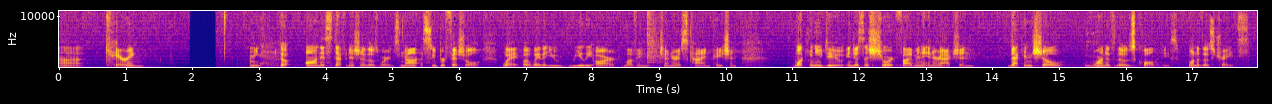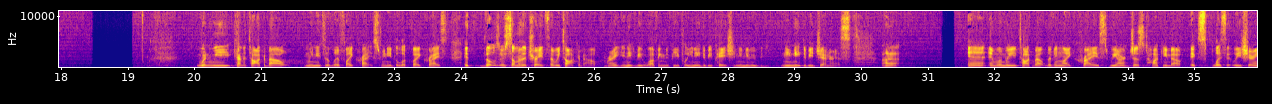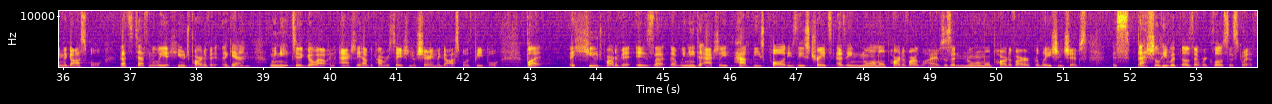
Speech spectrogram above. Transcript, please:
uh, caring. I mean, the honest definition of those words, not a superficial way, but a way that you really are loving, generous, kind, patient. What can you do in just a short five minute interaction that can show one of those qualities, one of those traits? When we kind of talk about we need to live like Christ, we need to look like Christ, it, those are some of the traits that we talk about, right? You need to be loving to people, you need to be patient, you need to be, you need to be generous. Uh, and, and, when we talk about living like Christ, we aren't just talking about explicitly sharing the gospel. That's definitely a huge part of it. Again, we need to go out and actually have the conversation of sharing the gospel with people. But a huge part of it is that, that we need to actually have these qualities, these traits, as a normal part of our lives, as a normal part of our relationships, especially with those that we're closest with.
